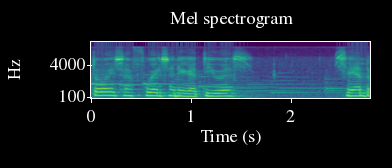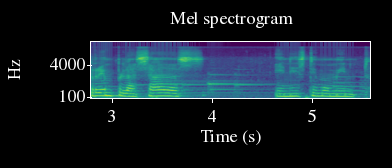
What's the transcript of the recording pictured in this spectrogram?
Todas esas fuerzas negativas sean reemplazadas en este momento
